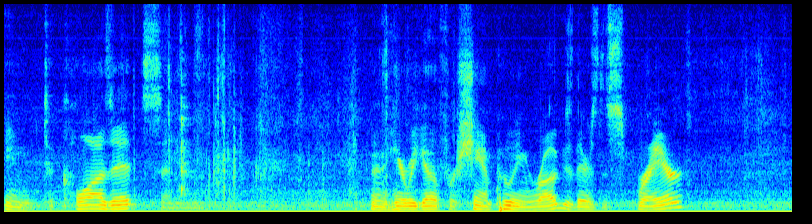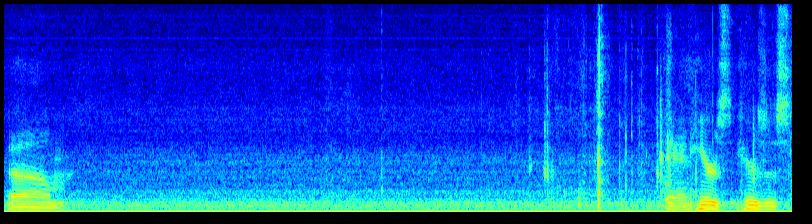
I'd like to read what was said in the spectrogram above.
into closets and and here we go for shampooing rugs. There's the sprayer. Um, and here's here's this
